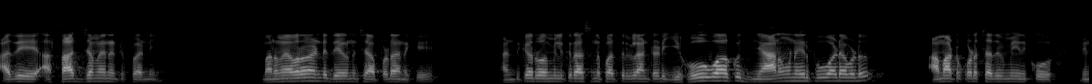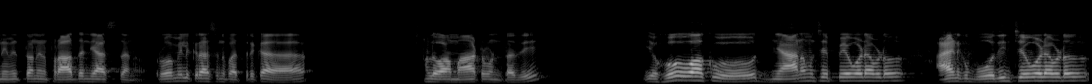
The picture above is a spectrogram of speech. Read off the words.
అది అసాధ్యమైనటి పని. మనం ఎవరో అండి దేవుని చెప్పడానికి? అందుకే రోమిలికి రాసిన పత్రికలు అంటాడు యహోవాకు జ్ఞానం నేర్పువాడెవడు? ఆ మాట కూడా చదివి మీకు మీ నిమిత్తం నేను ప్రార్థన చేస్తాను. రోమిలికి రాసిన పత్రికలో ఆ మాట ఉంటుంది యహోవాకు జ్ఞానం చెప్పేవాడెవడు? ఆయనకు బోధించేవాడెవడు?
